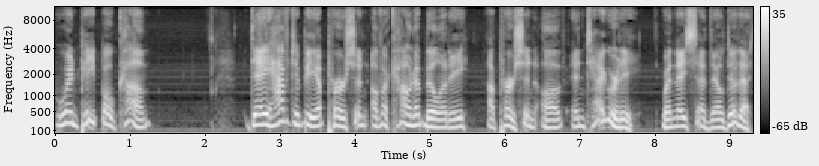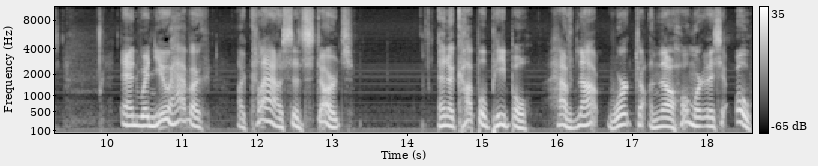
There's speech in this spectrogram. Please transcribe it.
when people come, they have to be a person of accountability, a person of integrity when they said they'll do this. And when you have a, a class that starts and a couple people have not worked on the homework, they say, Oh,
